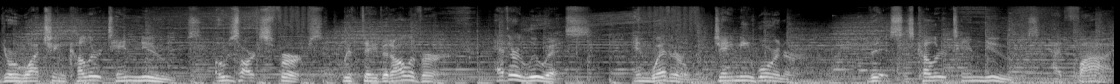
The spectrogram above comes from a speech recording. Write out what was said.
You're watching KOLR 10 News, Ozarks First, with David Oliver, Heather Lewis, and weather with Jamie Warner. This is KOLR 10 News at 5.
